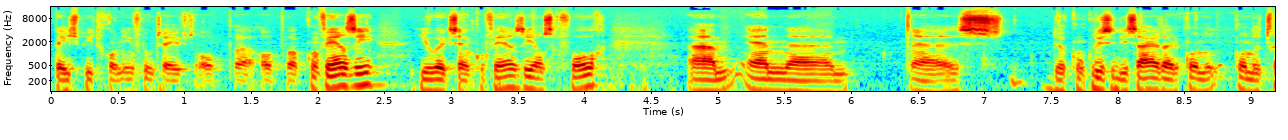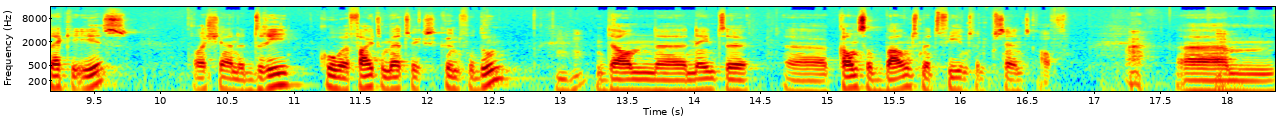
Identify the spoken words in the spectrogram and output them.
PageSpeed gewoon invloed heeft op, op conversie, UX en conversie als gevolg. Um, en ehm, de conclusie die zij uiteindelijk konden, konden trekken is, als je aan de drie core vital metrics kunt voldoen, mm -hmm. dan neemt de kans op bounce met 24% af. Ah, um, ja.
